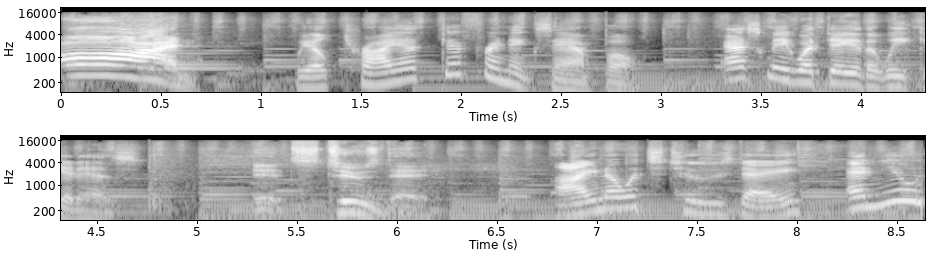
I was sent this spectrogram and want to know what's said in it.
on. We'll try a different example. Ask me what day of the week it is. It's Tuesday. I know it's Tuesday, and you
